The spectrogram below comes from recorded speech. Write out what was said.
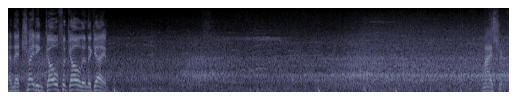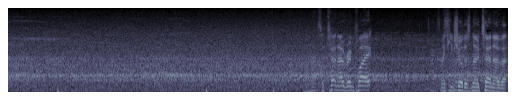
and they're trading goal for goal in the game. Majri. That's a turnover in play, making sure there's no turnover.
